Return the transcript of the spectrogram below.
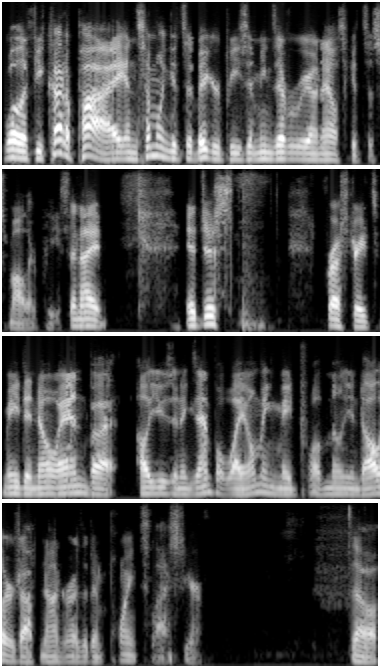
Well, if you cut a pie and someone gets a bigger piece, it means everyone else gets a smaller piece. And I, it just frustrates me to no end, but I'll use an example. Wyoming made $12 million off non-resident points last year. So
